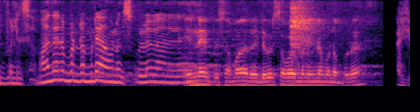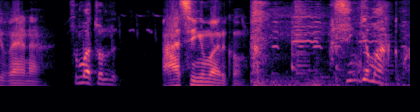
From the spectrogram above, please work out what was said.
இவளுக்கு சமாதானம் பண்ற மாதிரி அவனுக்கு சொல்லலாம்ல. என்ன இப்ப சமாதானம் ரெண்டு பேரும் சமாதானம் பண்ணி என்ன பண்ண போற? ஐயோ வேணாம். சும்மா சொல்லு. அசிங்கமா இருக்கும். அசிங்கமா இருக்குமா?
